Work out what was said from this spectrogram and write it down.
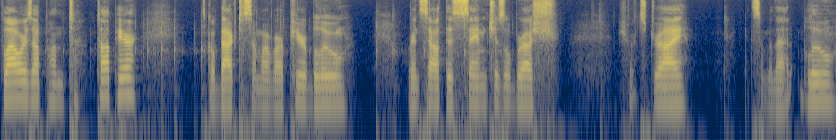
flowers up on top here. Let's go back to some of our pure blue. Rinse out this same chisel brush. Sure it's dry. Get some of that blue.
